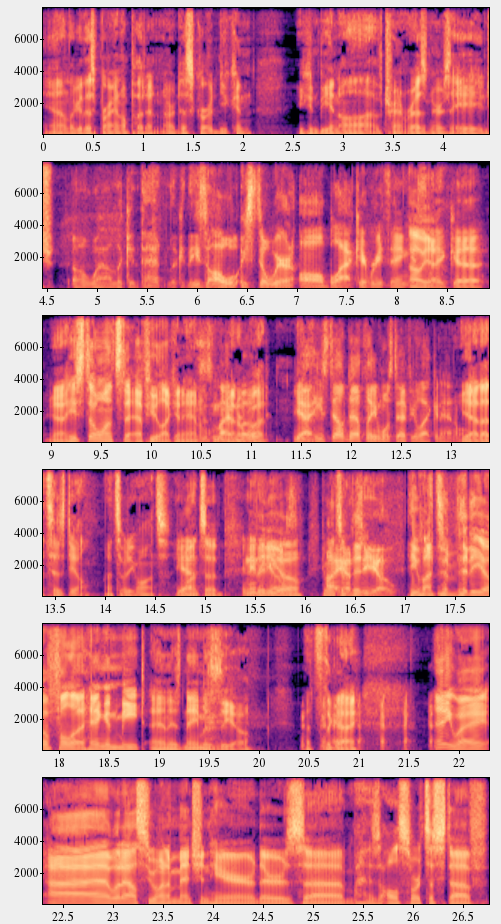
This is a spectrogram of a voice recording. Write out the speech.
Yeah, look at this, Brian. I'll put it in our Discord. You can you can be in awe of Trent Reznor's age. Oh wow, look at that! Look at these all. He's still wearing all black everything. Oh, yeah. Like uh, Yeah, he still wants to F you like an animal, no matter mode. what. Yeah, he still definitely wants to f you like an animal. Yeah, that's his deal. That's what he wants. He Yeah. wants a then he video. goes, he wants "I a am vid- Zio." He wants a video full of hanging meat, and his name is Zio. That's the guy. anyway, uh, what else do you want to mention here? There's uh, there's all sorts of stuff.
